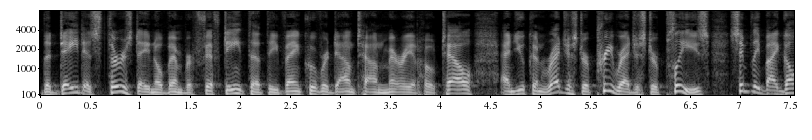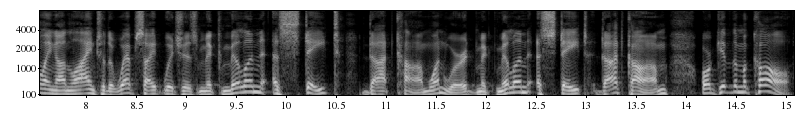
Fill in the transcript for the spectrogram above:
the date is Thursday, November 15th at the Vancouver Downtown Marriott Hotel. And you can register, pre register, please, simply by going online to the website, which is McMillanestate.com. One word, McMillanestate.com, or give them a call.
